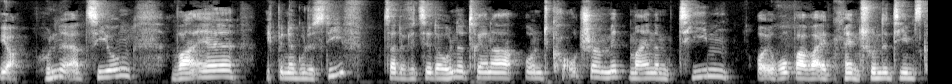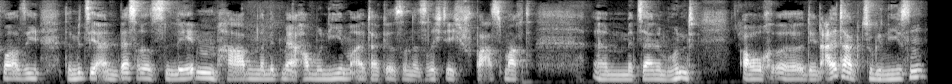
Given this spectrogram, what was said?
ja, Hundeerziehung, weil ich bin der gute Steve, zertifizierter Hundetrainer und coache mit meinem Team europaweit Mensch-Hundeteams quasi, damit sie ein besseres Leben haben, damit mehr Harmonie im Alltag ist und es richtig Spaß macht, ähm, mit seinem Hund auch äh, den Alltag zu genießen.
